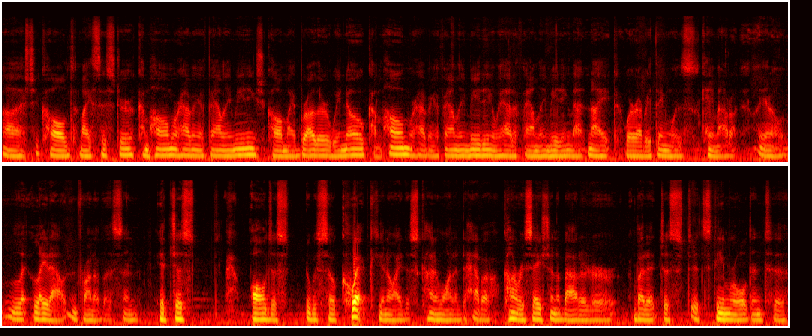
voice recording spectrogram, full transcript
Uh, she called my sister, come home, we're having a family meeting. She called my brother, we know, come home, we're having a family meeting. We had a family meeting that night where everything was, came out, you know, laid out in front of us. And it just, all just, it was so quick, you know, I just kind of wanted to have a conversation about it or, but it just, it steamrolled into,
